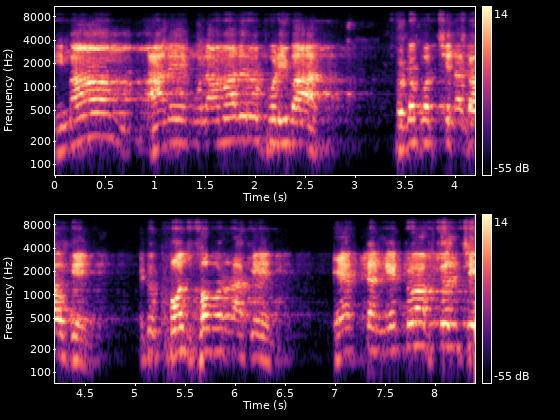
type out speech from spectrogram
ইমাম আলে মুলামাদেরও পরিবার ছোট করছি না কাউকে। একটু খোঁজ খবর রাখেন। একটা নেটওয়ার্ক চলছে,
